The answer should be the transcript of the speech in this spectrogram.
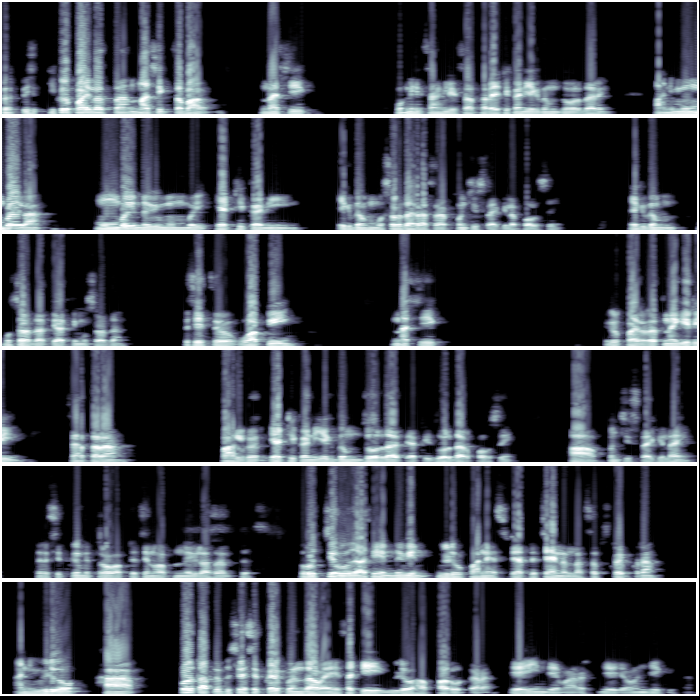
तर ते इकडे पाहिलं असता नाशिकचा भाग. नाशिक पुणे सांगली सातारा या ठिकाणी एकदम जोरदार आहे. आणि मुंबईला मुंबई नवी मुंबई या ठिकाणी एकदम मुसळधार असा पंचवीस तारखेला पाऊस आहे. एकदम मुसळधार ते अति मुसळधार तसेच वापी नाशिक इकडे पाहिलं रत्नागिरी सातारा पालघर या ठिकाणी एकदम जोरदार त्या अति जोरदार पाऊस आहे. हा पंचवीस तारखेला आहे. तर शेतकरी मित्र आपल्या चॅनल आपण नवीन असाल तर रोजचे रोज असे नवीन व्हिडिओ पाहण्यासाठी आपल्या चॅनलला सबस्क्राईब करा. आणि व्हिडिओ हा परत आपल्या दुसऱ्या शेतकऱ्यापर्यंत जावा यासाठी व्हिडिओ हा फॉरवर्ड करा. जय हिंद जय महाराष्ट्र जय जवान जय किसान.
